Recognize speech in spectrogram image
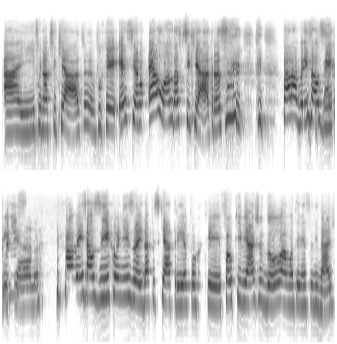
Aí fui na psiquiatra, porque esse ano é o ano das psiquiatras. Parabéns aos ícones. Parabéns aos ícones aí da psiquiatria, porque foi o que me ajudou a manter minha sanidade.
